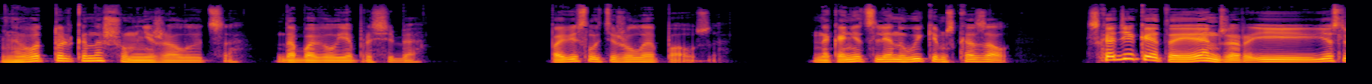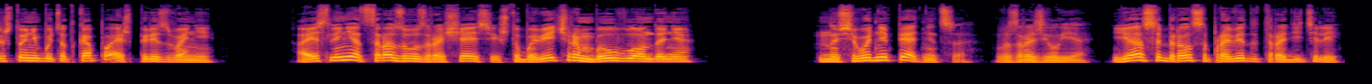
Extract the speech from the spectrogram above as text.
«Вот только на шум не жалуются», — добавил я про себя. Повисла тяжелая пауза. Наконец Лен Уикем сказал, «Сходи к этой, Энджер, и если что-нибудь откопаешь, перезвони». А если нет, сразу возвращайся, и чтобы вечером был в Лондоне». «Но сегодня пятница», — возразил я. «Я собирался проведать родителей».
